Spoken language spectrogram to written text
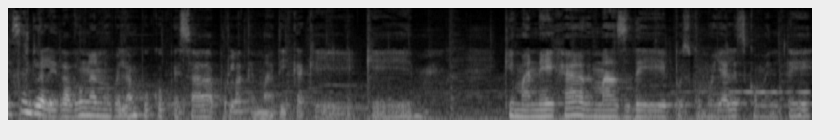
Es en realidad una novela un poco pesada por la temática que, que, que maneja, además de, pues como ya les comenté,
